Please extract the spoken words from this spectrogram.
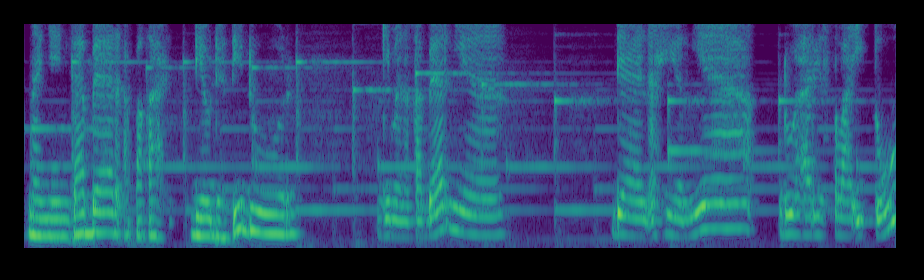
Nanyain kabar apakah dia udah tidur, gimana kabarnya, dan akhirnya dua hari setelah itu,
